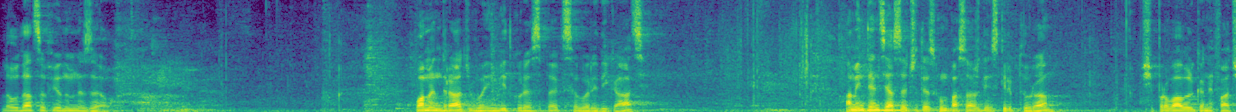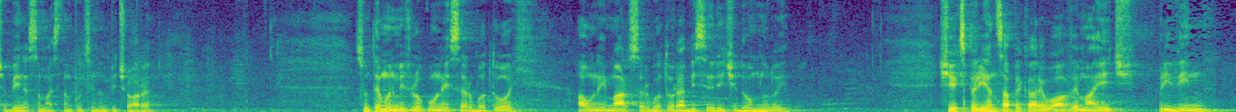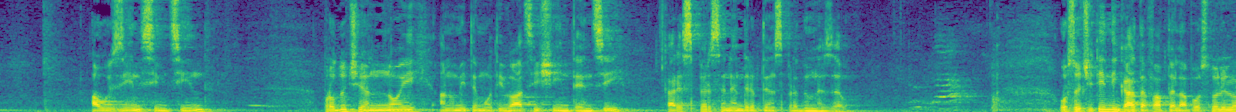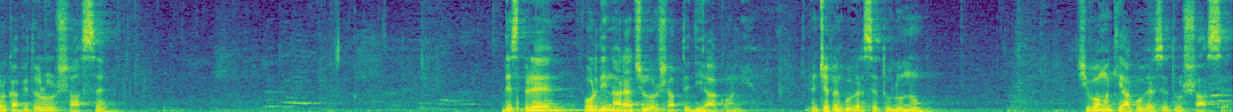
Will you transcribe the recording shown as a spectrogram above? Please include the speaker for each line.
Speaker 1: Lăudați să fie Dumnezeu! Oameni dragi, vă invit cu respect să vă ridicați. Am intenția să citesc un pasaj din Scriptură și probabil că ne face bine să mai stăm puțin în picioare. Suntem în mijlocul unei sărbători, a unei mari sărbători a Bisericii Domnului și experiența pe care o avem aici, privind, auzind, simțind, produce în noi anumite motivații și intenții care sper să ne îndrepte spre Dumnezeu. O să citim din Cartea Faptele Apostolilor, capitolul 6, despre ordinarea celor șapte diaconi. Începem cu versetul 1 și vom încheia cu versetul 6.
